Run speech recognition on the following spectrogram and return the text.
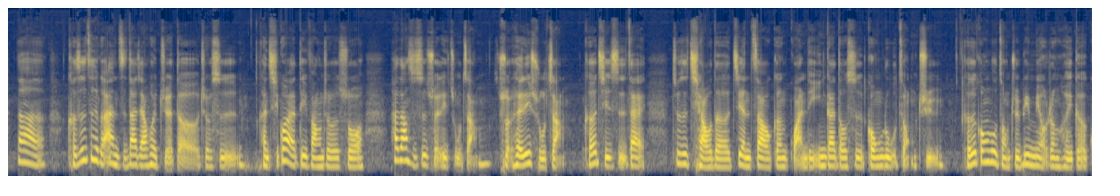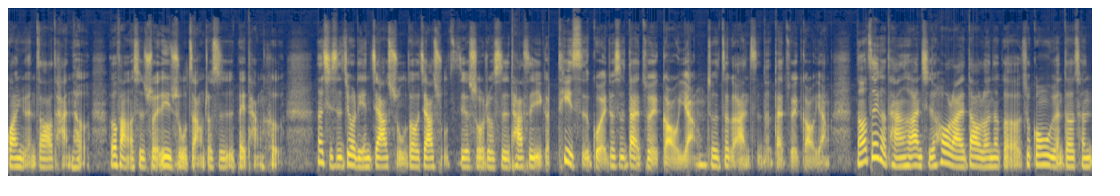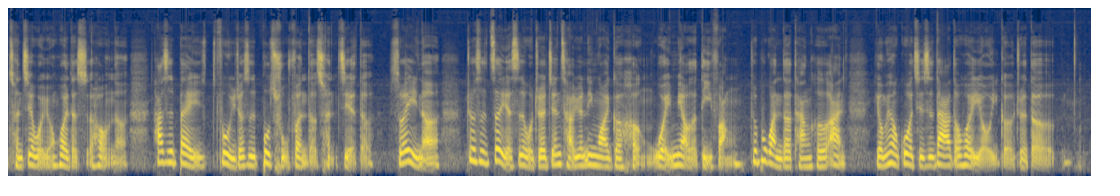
那可是这个案子大家会觉得就是很奇怪的地方，就是说他当时是水利组长、水水利署长。可是其实，在就是桥的建造跟管理，应该都是公路总局。可是公路总局并没有任何一个官员遭到弹劾，而反而是水利署长就是被弹劾。那其实就连家属都家属直接说，就是他是一个替死鬼，就是戴罪羔羊，就是这个案子的戴罪羔羊。然后这个弹劾案其实后来到了那个就公务员的惩惩戒委员会的时候呢，他是被赋予就是不处分的惩戒的。所以呢。就是这也是我觉得监察院另外一个很微妙的地方，就不管你的弹劾案有没有过，其实大家都会有一个觉得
